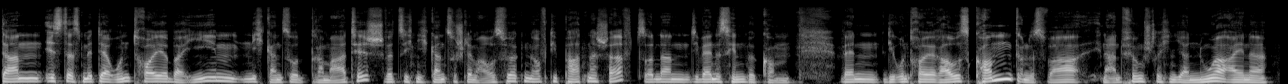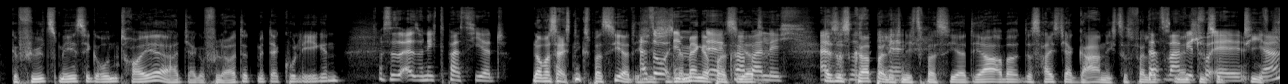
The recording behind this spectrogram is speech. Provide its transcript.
dann ist das mit der Untreue bei ihm nicht ganz so dramatisch, wird sich nicht ganz so schlimm auswirken auf die Partnerschaft, sondern sie werden es hinbekommen. Wenn die Untreue rauskommt, und es war in Anführungsstrichen ja nur eine gefühlsmäßige Untreue, er hat ja geflirtet mit der Kollegin. Es ist also nichts passiert. No, was heißt nichts passiert? Ich, Also es ist eine im, Menge äh, passiert. körperlich. Also es ist körperlich äh, nichts passiert, ja, aber das heißt ja gar nichts. Das verletzt Das war Menschen virtuell, zutiefst. ja?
